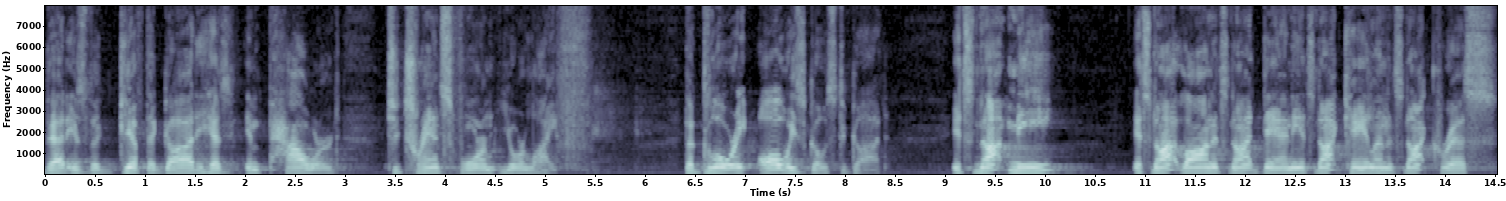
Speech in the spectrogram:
that is the gift that God has empowered to transform your life. The glory always goes to God. It's not me. It's not Lon. It's not Danny. It's not Kaylin. It's not Chris.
